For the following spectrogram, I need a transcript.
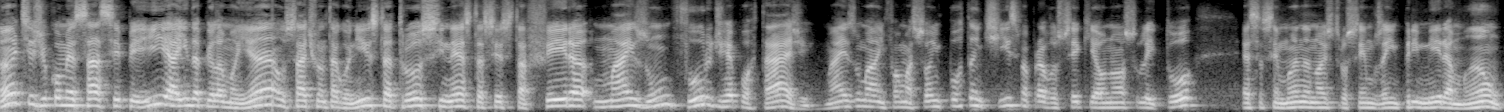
Antes de começar a CPI, ainda pela manhã, o site Antagonista trouxe nesta sexta-feira mais um furo de reportagem, mais uma informação importantíssima para você que é o nosso leitor. Essa semana nós trouxemos em primeira mão,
